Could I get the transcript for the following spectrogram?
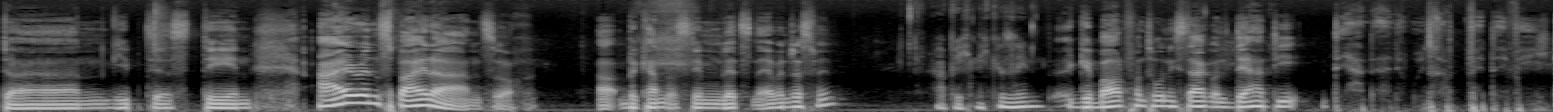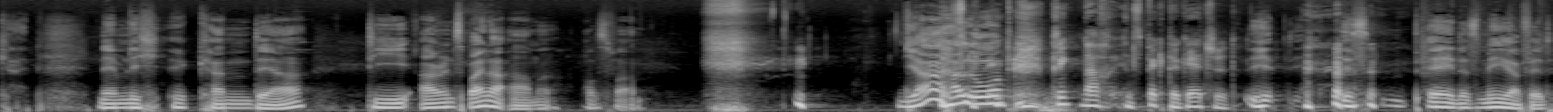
Dann gibt es den Iron Spider-Anzug. Ah, bekannt aus dem letzten Avengers-Film. Habe ich nicht gesehen. Gebaut von Tony Stark und der hat die, der hat eine ultra fette Fähigkeit. Nämlich kann der die Iron Spider-Arme ausfahren. ja, hallo. Klingt, klingt nach Inspector Gadget. Ist, ey, das ist mega fett.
